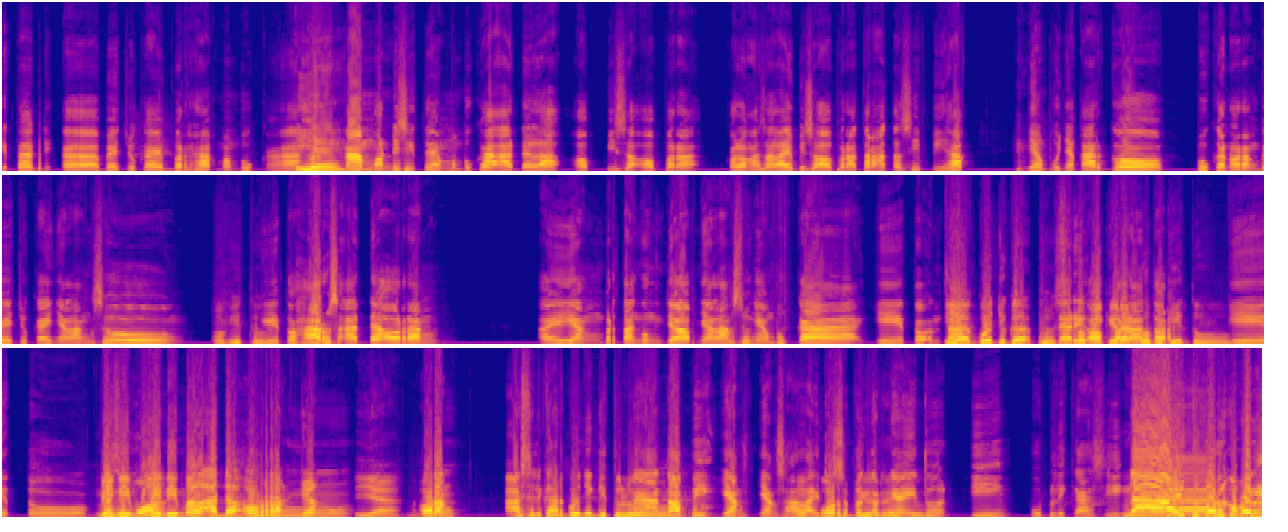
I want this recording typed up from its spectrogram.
kita eh, bea cukai berhak membuka. Iya. Namun di situ yang membuka adalah op, bisa opera kalau nggak salah ya bisa operator atau si pihak yang punya kargo, bukan orang bea cukainya langsung. Oh gitu. Gitu. Harus ada orang eh, yang bertanggung jawabnya langsung yang buka gitu. Iya, Entah gue juga dari pemikiran gue operator, begitu. gitu. Nggak Minim- semua. minimal ada orang yang iya orang asli kargonya gitu loh. Nah, tapi yang yang salah itu sebenarnya itu. itu dipublikasikan. Nah, itu baru gue ngomong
